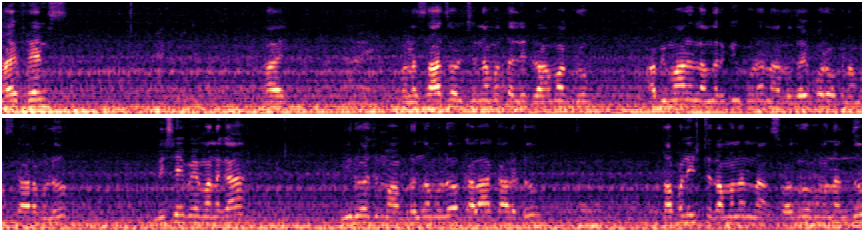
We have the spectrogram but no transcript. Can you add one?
హాయ్ ఫ్రెండ్స్. హాయ్. మన సాచోల్ చిన్నమ్మ తల్లి డ్రామా గ్రూప్ అభిమానులందరికీ కూడా నా హృదయపూర్వక నమస్కారములు. విషయమేమనగా ఈరోజు మా బృందములో కళాకారుడు తపలిస్ట్ రమణన్న స్వగృహమునందు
